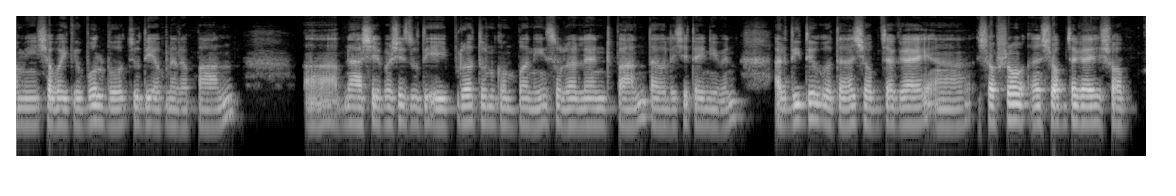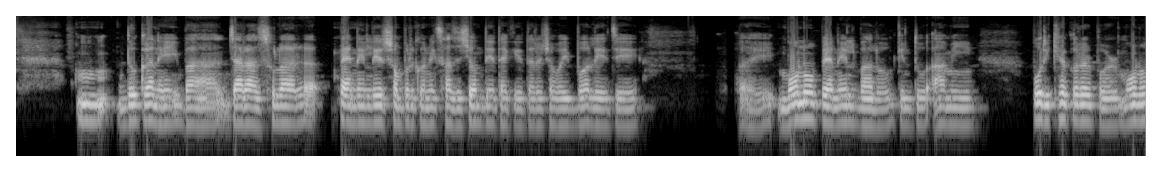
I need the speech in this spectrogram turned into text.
আমি সবাইকে বলব যদি আপনারা পান, আপনার আশেপাশে যদি এই পুরাতন কোম্পানি সোলার ল্যান্ড পান তাহলে সেটাই নেবেন আর দ্বিতীয় কথা সব জায়গায় আ সব জায়গায় সব দোকানেই বা যারা সোলার প্যানেলের সম্পর্কে অনেক সাজেশন দিয়ে থাকে তারা সবাই বলে যে মনো প্যানেল ভালো। কিন্তু আমি পরীক্ষা করার পর মনো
